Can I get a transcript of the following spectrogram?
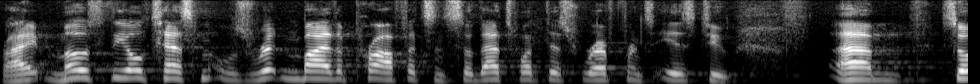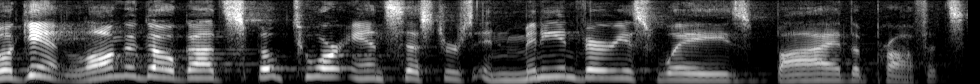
right? Most of the Old Testament was written by the prophets, and so that's what this reference is to. Um, so again, long ago, God spoke to our ancestors in many and various ways by the prophets.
